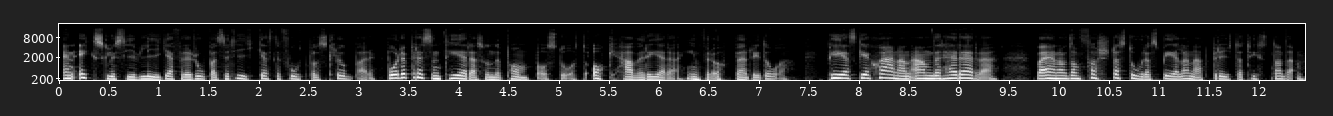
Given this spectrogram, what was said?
en exklusiv liga för Europas rikaste fotbollsklubbar, både presenteras under pompa och ståt och haverera inför öppen ridå. PSG-stjärnan Ander Herrera var en av de första stora spelarna att bryta tystnaden.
